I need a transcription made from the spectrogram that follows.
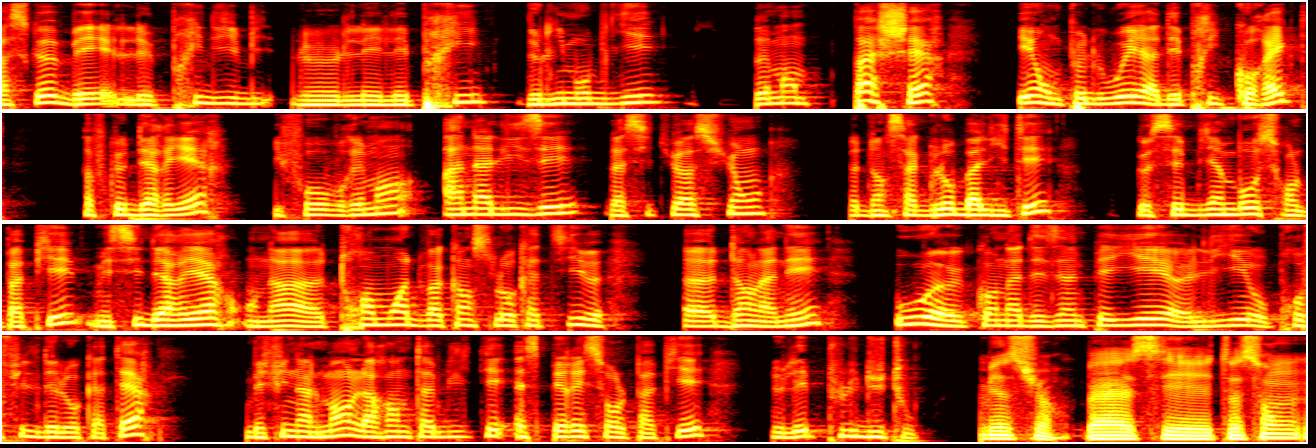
parce que ben, les, prix de l'immobilier sont vraiment pas chers et on peut louer à des prix corrects. Sauf que derrière, il faut vraiment analyser la situation dans sa globalité. Que c'est bien beau sur le papier, mais si derrière on a euh, trois mois de vacances locatives euh, dans l'année ou euh, qu'on a des impayés euh, liés au profil des locataires, mais finalement la rentabilité espérée sur le papier ne l'est plus du tout. Bien sûr. Bah, c'est, de toute façon,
